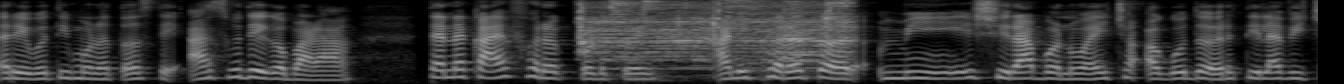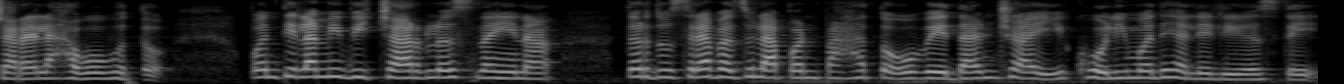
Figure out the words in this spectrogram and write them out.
रेवती म्हणत असते असू दे ग बाळा. त्यांना काय फरक पडतोय? आणि खरं तर मी शिरा बनवायच्या अगोदर तिला विचारायला हवं होतं. पण तिला मी विचारलंच नाही ना. तर दुसऱ्या बाजूला आपण पाहतो वेदांची आई खोलीमध्ये आलेली असते.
